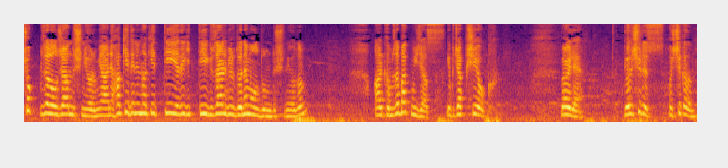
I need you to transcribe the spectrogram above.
çok güzel olacağını düşünüyorum. Yani hak edenin hak ettiği yere gittiği güzel bir dönem olduğunu düşünüyorum. Arkamıza bakmayacağız. Yapacak bir şey yok. Böyle. Görüşürüz. Hoşçakalın.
